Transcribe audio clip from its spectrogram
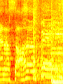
then I saw her face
